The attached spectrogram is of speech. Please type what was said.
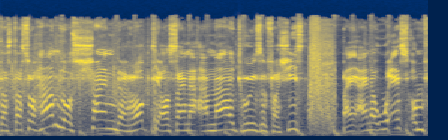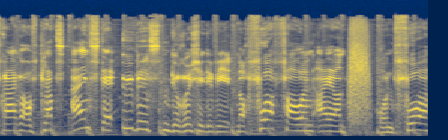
das das so harmlos scheinende Raubtier aus seiner Analdrüse verschießt, bei einer US-Umfrage auf Platz 1 der übelsten Gerüche gewählt. Noch vor faulen Eiern und vor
